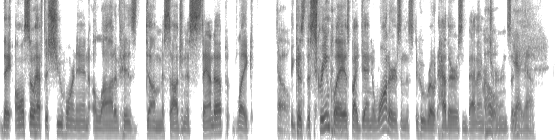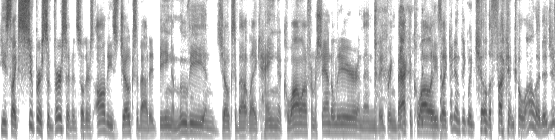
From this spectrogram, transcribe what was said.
they also have to shoehorn in a lot of his dumb misogynist stand-up, like Oh, because the screenplay is by Daniel Waters and this who wrote Heather's and Batman oh, Returns. And yeah, yeah. he's like super subversive and so there's all these jokes about it being a movie and jokes about like hanging a koala from a chandelier and then they bring back the koala he's like you didn't think we'd kill the fucking koala did you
